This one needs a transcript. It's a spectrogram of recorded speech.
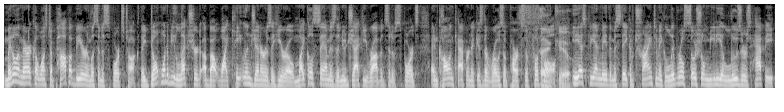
Middle America wants to pop a beer and listen to sports talk. They don't want to be lectured about why Caitlyn Jenner is a hero, Michael Sam is the new Jackie Robinson of sports, and Colin Kaepernick is the Rosa Parks of football. Thank you. ESPN made the mistake of trying to make liberal social media losers happy,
